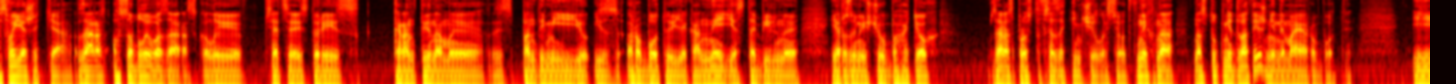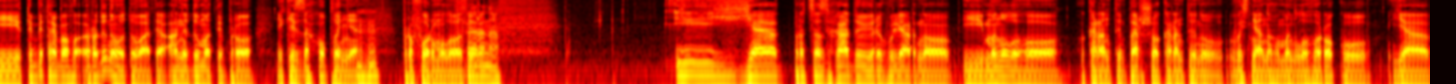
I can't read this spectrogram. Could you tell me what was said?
своє життя. Зараз, особливо зараз, коли вся ця історія з карантинами, з пандемією і з роботою, яка не є стабільною. Я розумію, що у багатьох зараз просто все закінчилося. От в них на наступні два тижні немає роботи. І тобі треба родину готувати, а не думати про якесь захоплення, про Формулу 1. Fair enough. І я про це згадую регулярно. І минулого карантину, першого карантину весняного минулого року я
